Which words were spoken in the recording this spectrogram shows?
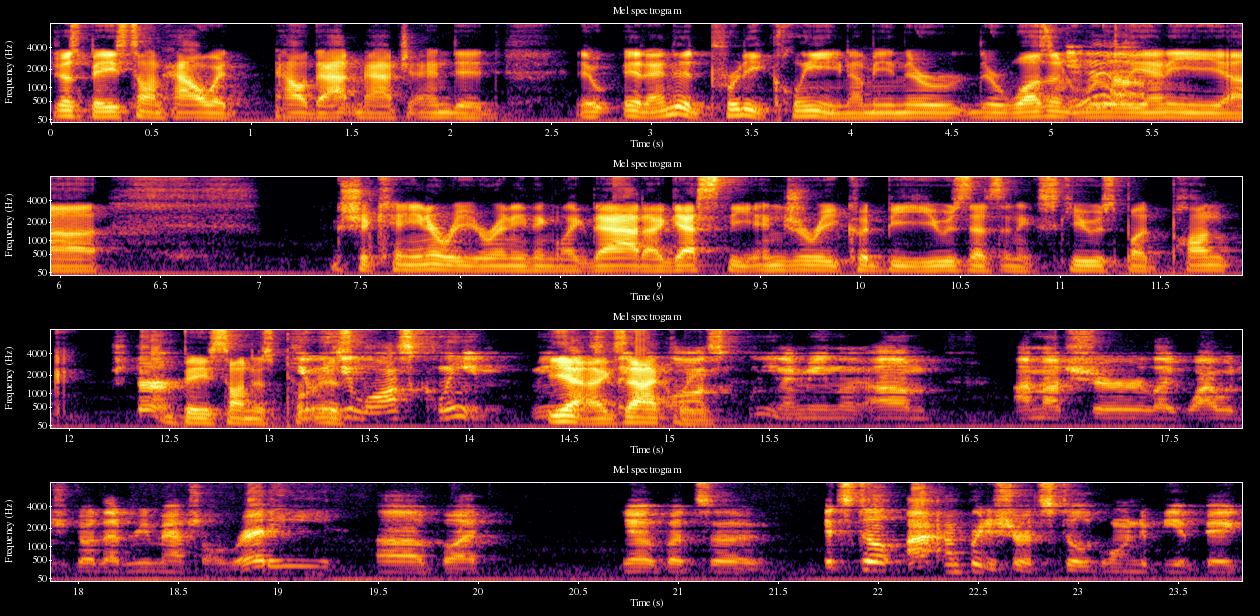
just based on how it how that match ended. It, it ended pretty clean. I mean, there there wasn't yeah. really any. Uh, chicanery or anything like that. I guess the injury could be used as an excuse, but Punk, sure. based on his, he, his he lost clean. I mean, yeah, exactly. lost clean. I mean, um, I'm not sure like why would you go to that rematch already? Uh, but you know, but uh, it's still. I, am pretty sure it's still going to be a big,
